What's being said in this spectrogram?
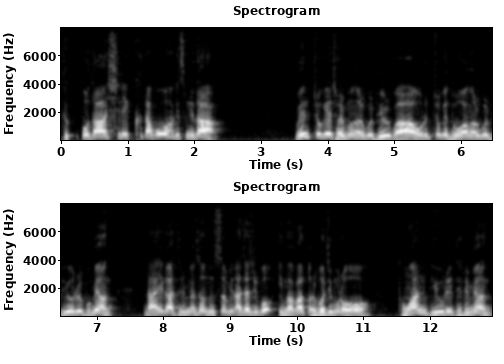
득보다 실이 크다고 하겠습니다. 왼쪽의 젊은 얼굴 비율과 오른쪽의 노안 얼굴 비율을 보면 나이가 들면서 눈썹이 낮아지고 이마가 넓어지므로 동안 비율이 되려면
